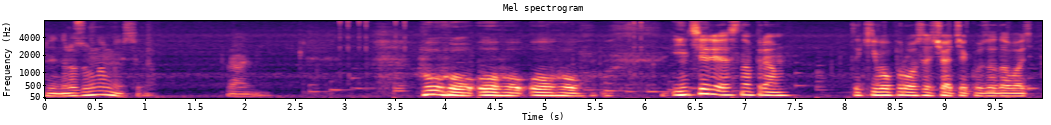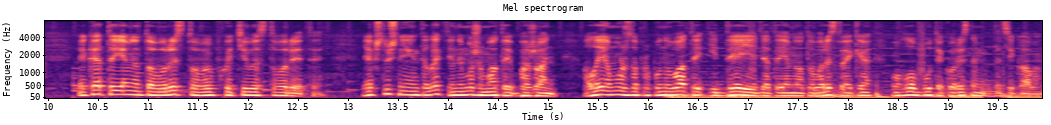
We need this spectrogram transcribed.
Блін, розумна мисль. Реально. Ого, ого, ого. Інтересно прям. Такі вопроси чатіку задавати. Яке таємне товариство ви б хотіли створити? Як штучний інтелект я не можу мати бажань, але я можу запропонувати ідеї для таємного товариства, яке могло б бути корисним та цікавим.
